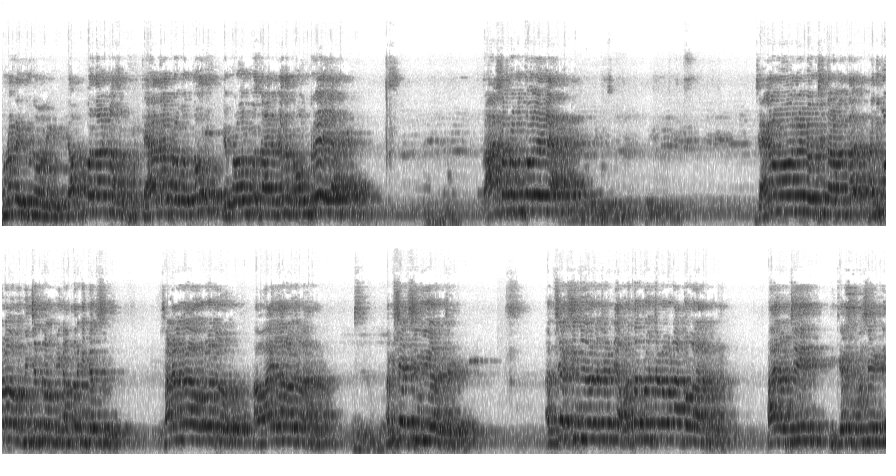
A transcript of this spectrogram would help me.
ఉన్నట్టు ఎత్తుదామని ఎవరి దాంట్లో అసలు? కేంద్ర ప్రభుత్వం ఇప్పటివరకు దాని మీద కౌంటరే వేయలే. రాష్ట్ర ప్రభుత్వంలో వేయలే. జగన్మోహన్ రెడ్డి వచ్చిన తర్వాత అది కూడా ఒక విచిత్రం మీకు అందరికీ తెలుసు. సడన్గా ఒక రోజు ఆ వాయిదా రోజున అభిషేక్ సింగ్ గారు వచ్చాడు అభిషేక్ సింగ్ గారు వచ్చాడంటే ఎవరి తరపున వచ్చాడో కూడా అర్థం అవ్వలే ఆయన వచ్చి ఈ కేసు మూసేయండి.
